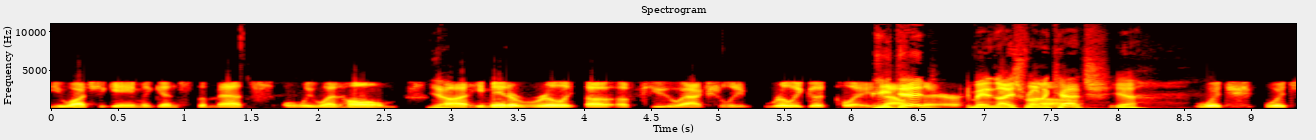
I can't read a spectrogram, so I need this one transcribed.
you watch a game against the Mets when we went home. Yep. Uh, he made a really uh, a few actually really good plays He out did. there He made a nice run and Uh, catch. Yeah. which which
